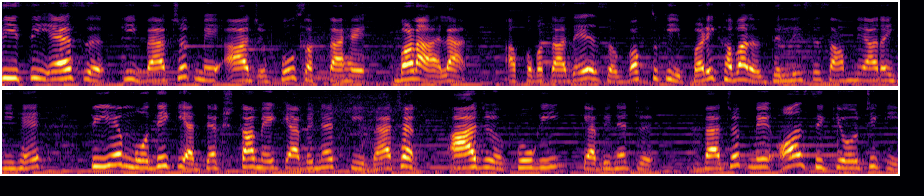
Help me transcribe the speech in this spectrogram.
सीसीएस की बैठक में आज हो सकता है बड़ा ऐलान। आपको बता दें, इस वक्त की बड़ी खबर दिल्ली से सामने आ रही है। पीएम मोदी की अध्यक्षता में कैबिनेट की बैठक आज होगी। कैबिनेट बैठक में ऑन सिक्योरिटी की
